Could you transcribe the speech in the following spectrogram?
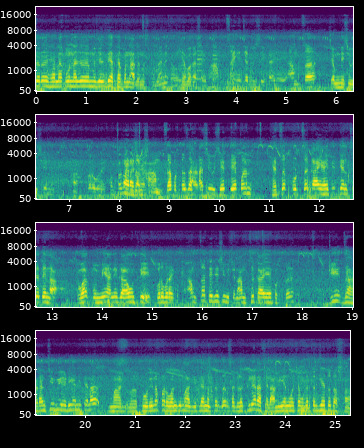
तर ह्याला कोणाचं म्हणजे देता पण आलं नसतं. नाही नाही, हे बघा साहेब आमचा ह्याच्यात विषय काय आहे? आमचा जमिनीचे विषय नाही. हा. बरोबर आहे. तुमचं झाडाचा आमचा फक्त झाडाचे विषय ते पण ह्याचं पुढचं काय आहे ते त्यांचं ते ना किंवा तुम्ही आणि गावून ते बरोबर आहे. आमचा त्याच्याशी विषय नाही. आमचं काय आहे फक्त की झाडांची वेडी आणि त्याला माग तोडीला परवानगी मागितल्यानंतर जर सगळं क्लिअर असेल आम्ही एनओच्या वगैरे तर घेतच असतो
